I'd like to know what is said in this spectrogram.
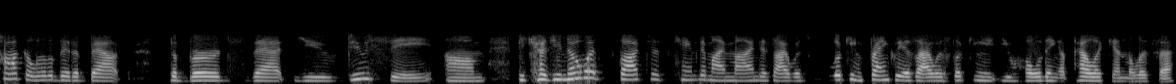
talk a little bit about the birds that you do see um, because you know what thought just came to my mind as I was looking, frankly, as I was looking at you holding a pelican, Melissa.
